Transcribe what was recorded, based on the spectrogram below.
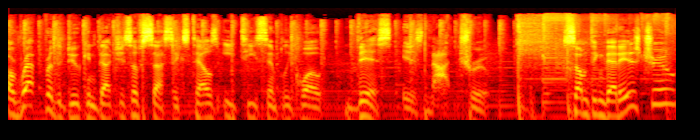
A rep for the Duke and Duchess of Sussex tells ET simply, quote, this is not true. Something that is true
